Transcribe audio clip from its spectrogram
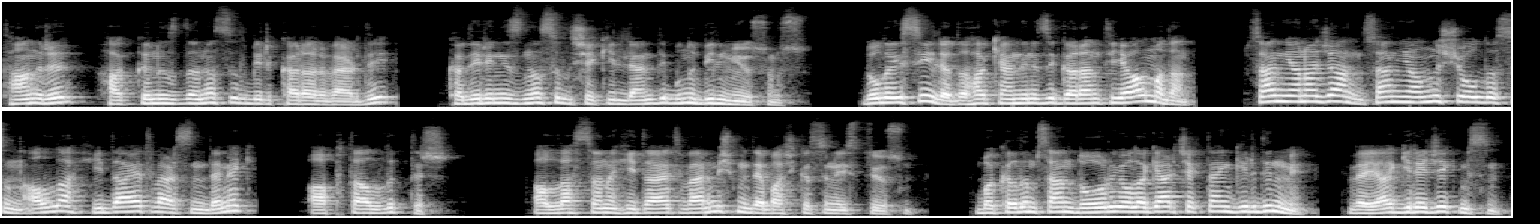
Tanrı hakkınızda nasıl bir karar verdi, kaderiniz nasıl şekillendi bunu bilmiyorsunuz. Dolayısıyla daha kendinizi garantiye almadan sen yanacaksın, sen yanlış yoldasın, Allah hidayet versin demek aptallıktır. Allah sana hidayet vermiş mi de başkasını istiyorsun. Bakalım sen doğru yola gerçekten girdin mi? Veya girecek misin?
